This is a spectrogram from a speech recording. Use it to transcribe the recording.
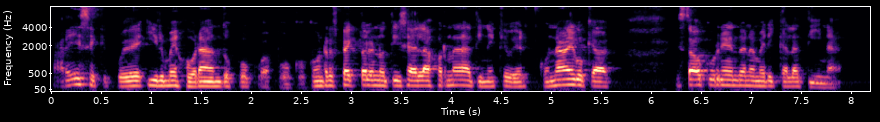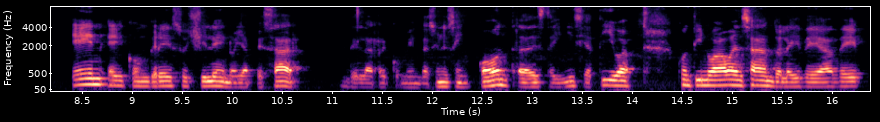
parece que puede ir mejorando poco a poco. Con respecto a la noticia de la jornada, tiene que ver con algo que ha estado ocurriendo en América Latina, en el Congreso chileno y a pesar de las recomendaciones en contra de esta iniciativa, continúa avanzando la idea de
